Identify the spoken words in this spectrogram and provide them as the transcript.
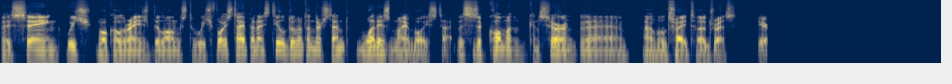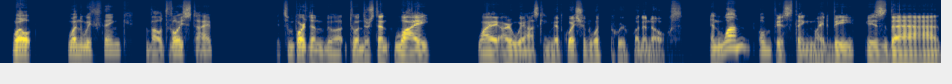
that is saying which vocal range belongs to which voice type, and I still do not understand what is my voice type. This is a common concern I will try to address here. Well, when we think about voice type, it's important to, uh, to understand why why are we asking that question? What we want to know? And one obvious thing might be is that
